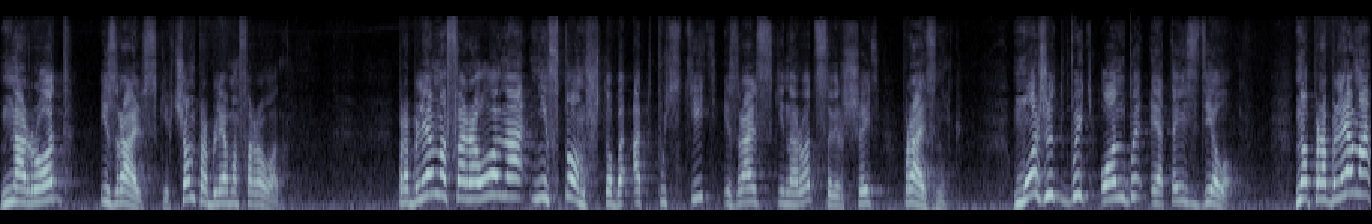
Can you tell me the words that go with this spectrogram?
народ израильский. В чем проблема фараона? Проблема фараона не в том, чтобы отпустить израильский народ совершить праздник. Может быть, он бы это и сделал. Но проблема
